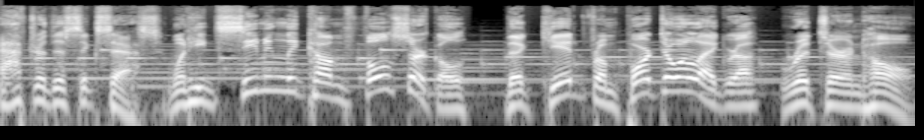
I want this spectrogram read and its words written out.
After this success, when he'd seemingly come full circle, the kid from Porto Alegre returned home.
